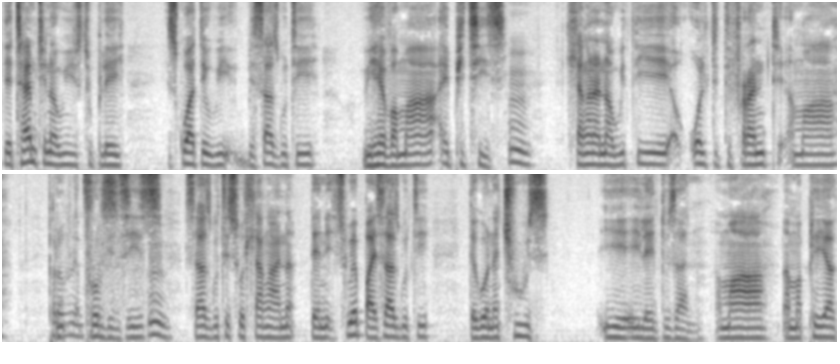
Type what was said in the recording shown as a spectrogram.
the time thina we used to play i-squad we besazi ukuthi we have ama IPTs Mm. hlangana na with the all the different ama Provinces. provinces Mm. sazi ukuthi sohlangana then it's whereby sazi ukuthi they're gonna choose ile ntuzana ama ama player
